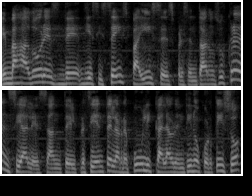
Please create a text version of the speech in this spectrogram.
Embajadores de 16 países presentaron sus credenciales ante el presidente de la República, Laurentino Cortizo,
